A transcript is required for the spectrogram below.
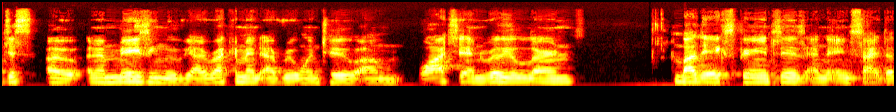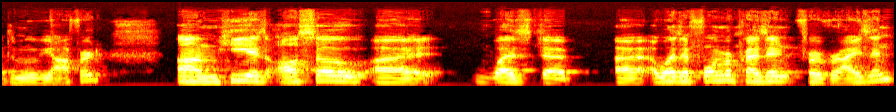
just a, an amazing movie. I recommend everyone to um, watch it and really learn about the experiences and the insight that the movie offered. Um, he is also was the was a former president for Verizon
